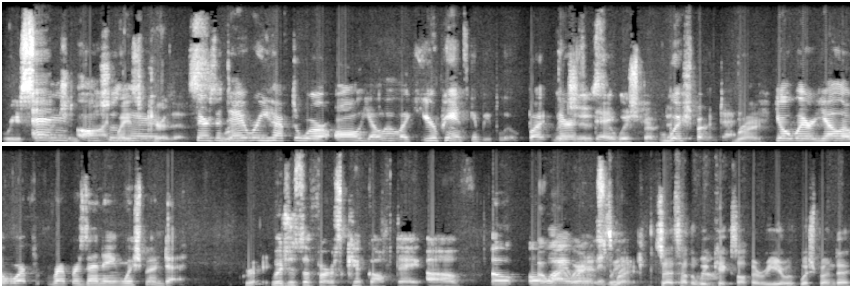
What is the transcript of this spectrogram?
research and, And find also ways to cure this. There's a day Right. where you have to wear all yellow, like your pants can be blue, but Which there's a is day the Wishbone Day. Wishbone Day. Right. You'll wear yellow rep- representing Wishbone Day. Great. which is the first kickoff day of Oh, oh, OI I Awareness awareness Week. Right. So that's how the week kicks off every year with Wishbone Day.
